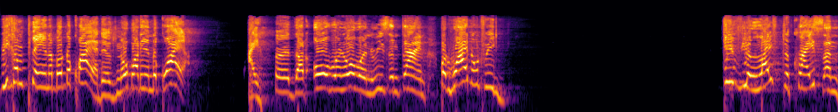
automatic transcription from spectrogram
We complain about the choir. There's nobody in the choir. I heard that over and over in recent time. But why don't we give your life to Christ and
